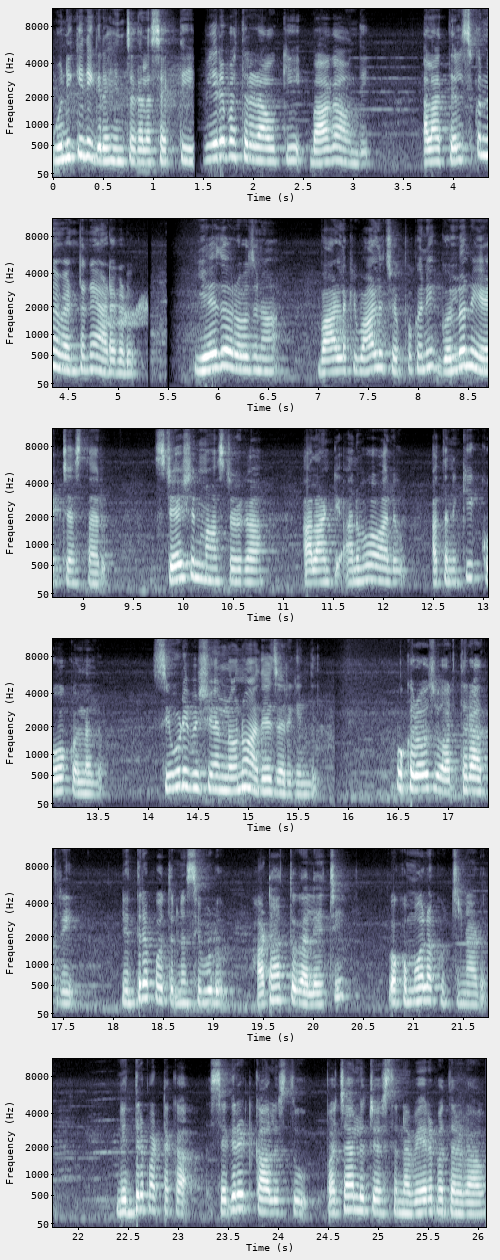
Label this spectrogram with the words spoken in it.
ఉనికిని గ్రహించగల శక్తి వీరభద్రరావుకి బాగా ఉంది. అలా తెలుసుకున్న వెంటనే అడగడు. ఏదో రోజున వాళ్ళకి వాళ్ళు చెప్పుకొని గొల్లును ఏడ్చేస్తారు. స్టేషన్ మాస్టర్గా అలాంటి అనుభవాలు అతనికి కోకొల్లలు. శివుడి విషయంలోనూ అదే జరిగింది. ఒకరోజు అర్ధరాత్రి నిద్రపోతున్న శివుడు హఠాత్తుగా లేచి ఒక మూల కూర్చున్నాడు. నిద్రపట్టక సిగరెట్ కాలుస్తూ పచార్లు చేస్తున్న వీరభద్రరావు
